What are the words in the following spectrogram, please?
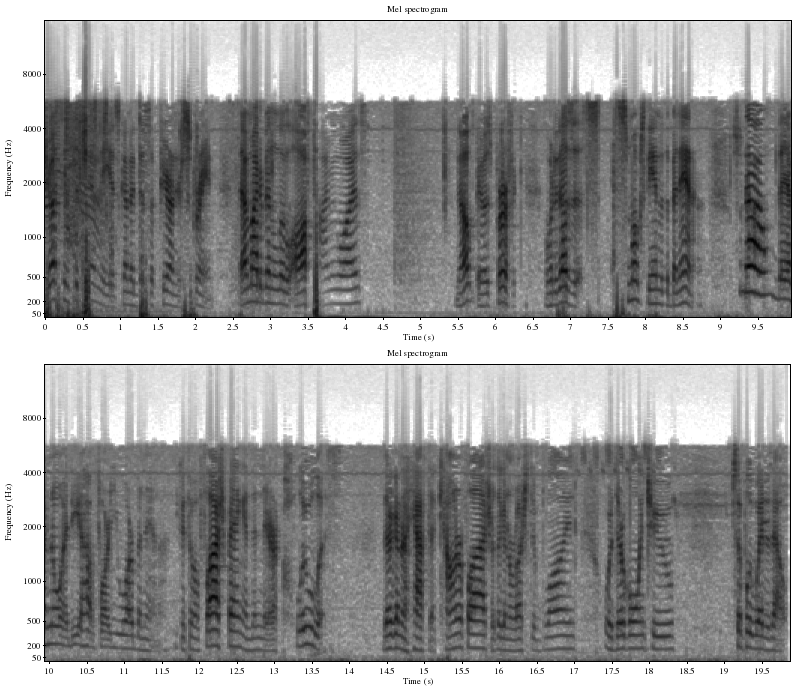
just as the chimney is going to disappear on your screen. That might have been a little off timing wise. Nope, it was perfect. And what it does is it smokes the end of the banana. So now they have no idea how far you are banana. You could throw a flashbang and then they're clueless. They're going to have to counter flash or they're going to rush through blind or they're going to simply wait it out.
